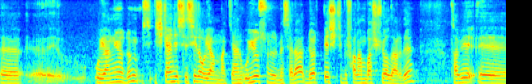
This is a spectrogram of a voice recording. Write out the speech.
e, e, uyanıyordum. İşkence sesiyle uyanmak. Yani uyuyorsunuz mesela 4-5 gibi falan başlıyorlardı. Tabii e,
